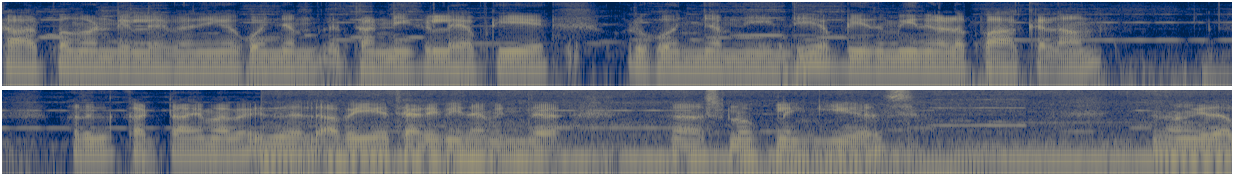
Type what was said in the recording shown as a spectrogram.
தாழ்ப்ப மண்டில் நீங்கள் கொஞ்சம் தண்ணிக்குள்ளே அப்படியே ஒரு கொஞ்சம் நீந்தி அப்படி இது மீன்களை பார்க்கலாம். அதுக்கு கட்டாயமாகவே இது அவையே தருவினம் இந்த ஸ்னோக்லிங் இயர்ஸ் நாங்கள் இதை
